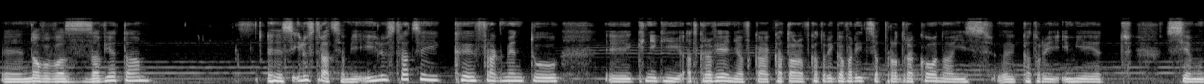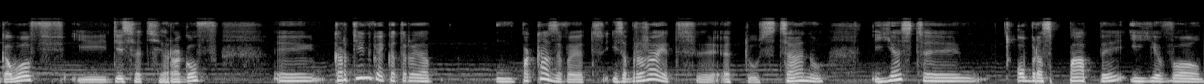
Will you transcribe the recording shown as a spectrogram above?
Нового Завета z ilustracjami. Ilustracje k fragmentu kniги Откровения, в которой, в которой говорится про дракона, из, который имеет семь голов и десять рогов. Картинкой, которая показывает, изображает эту сцену, есть образ папы и его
